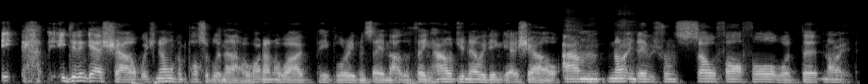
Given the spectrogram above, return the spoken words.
he he didn't get a shout, which no one can possibly know. I don't know why people are even saying that other thing. How do you know he didn't get a shout? And Norrington-Davies runs so far forward that Norrington,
